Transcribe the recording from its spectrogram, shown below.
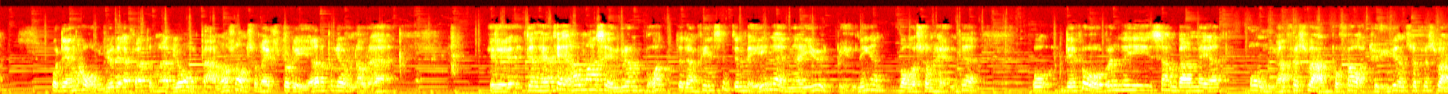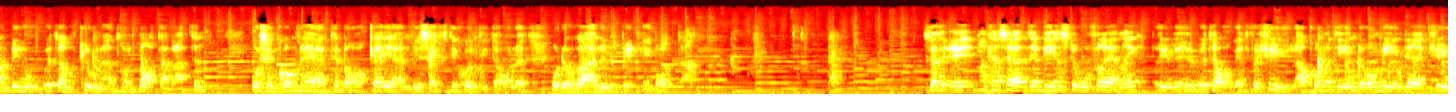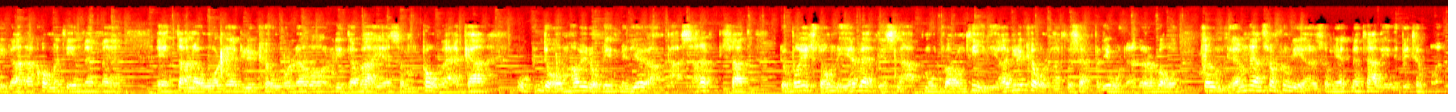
Och den kom ju därför att de hade ångpannor och sånt som exploderade på grund av det här. Eh, den här har man sen glömt bort och den finns inte med längre i utbildningen vad som händer. Och det var väl i samband med att ånga försvann på fartygen så försvann behovet av kunnandet runt matarvatten. Och sen kom det här tillbaka igen vid 60-70-talet och då var all utbildning borta. Så att, eh, man kan säga att det blir en stor förändring överhuvudtaget. För kyla har kommit in då med indirekt kyla. Det har kommit in med, med etanol, glykoler och lite av varje som påverkar. Och de har ju då blivit miljöanpassade. Så att då bryts de ner väldigt snabbt mot vad de tidigare glykolerna till exempel gjorde. Där det var grundämnen som fungerade som metallinhibitorer.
